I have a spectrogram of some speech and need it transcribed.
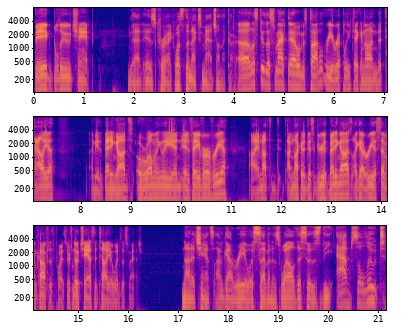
big blue champion. That is correct. What's the next match on the card? Uh, let's do the SmackDown Women's Title. Rhea Ripley taking on Natalya. I mean, the betting odds overwhelmingly in, in favor of Rhea. I am not. I'm not going to disagree with betting odds. I got Rhea seven confidence points. There's no chance Natalya wins this match. Not a chance. I've got Rhea with seven as well. This is the absolute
